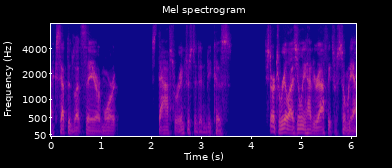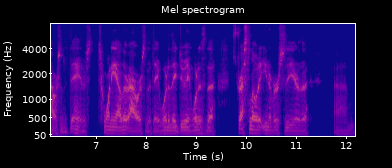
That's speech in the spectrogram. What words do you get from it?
accepted, let's say, or more staffs were interested in because you start to realize you only have your athletes for so many hours of the day. There's 20 other hours of the day. What are they doing? What is the stress load at university or the, um,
